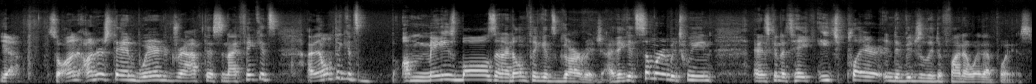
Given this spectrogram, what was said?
Yeah. So un- understand where to draft this, and I think it's. I don't think it's amaze balls, and I don't think it's garbage. I think it's somewhere in between, and it's going to take each player individually to find out where that point is.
